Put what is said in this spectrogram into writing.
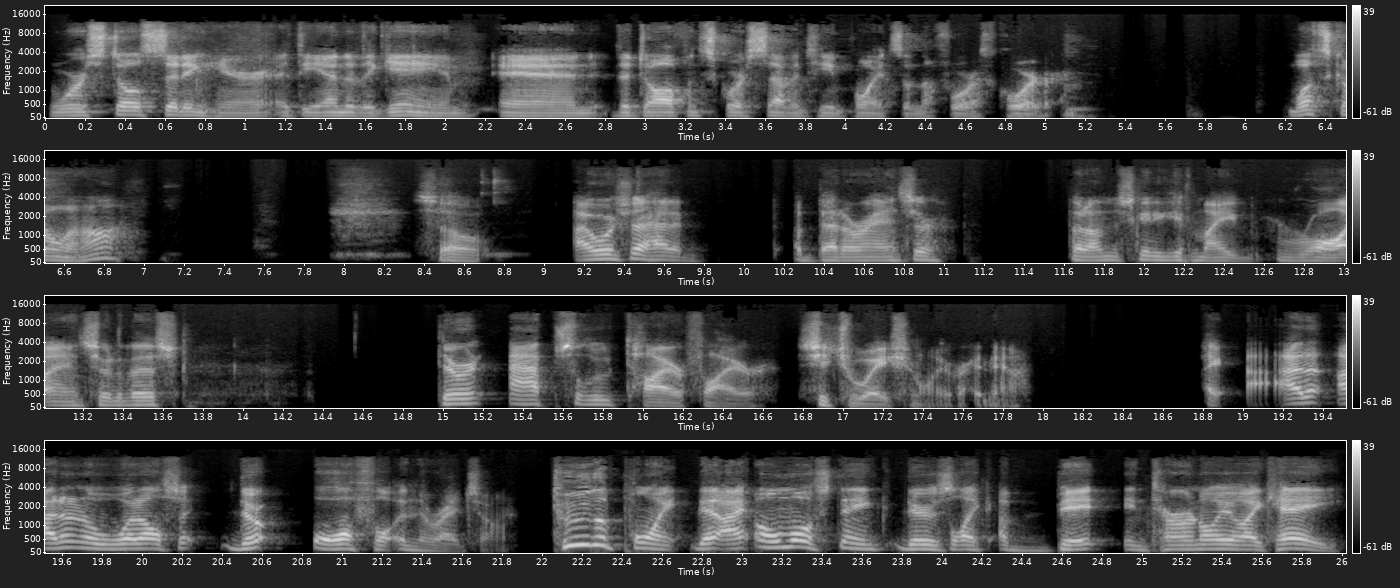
we're still sitting here at the end of the game, and the Dolphins score 17 points in the fourth quarter. What's going on? So I wish I had a, a better answer, but I'm just going to give my raw answer to this they're an absolute tire fire situationally right now. I, I, I don't know what else. They're awful in the red zone to the point that I almost think there's like a bit internally like, hey,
